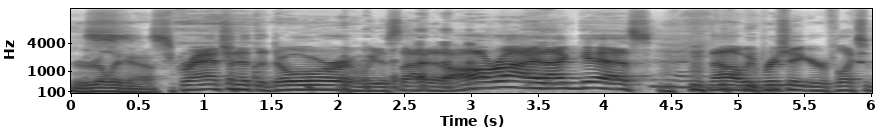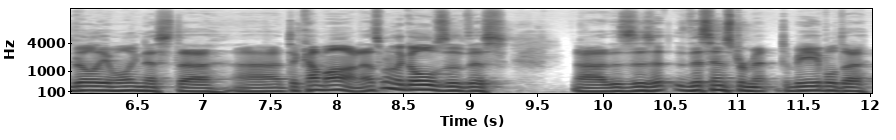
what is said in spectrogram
we really have. scratching at the door, and we decided, all right, I guess. No, we appreciate your flexibility and willingness to uh, to come on. That's one of the goals of this uh, this is this instrument to be able to,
